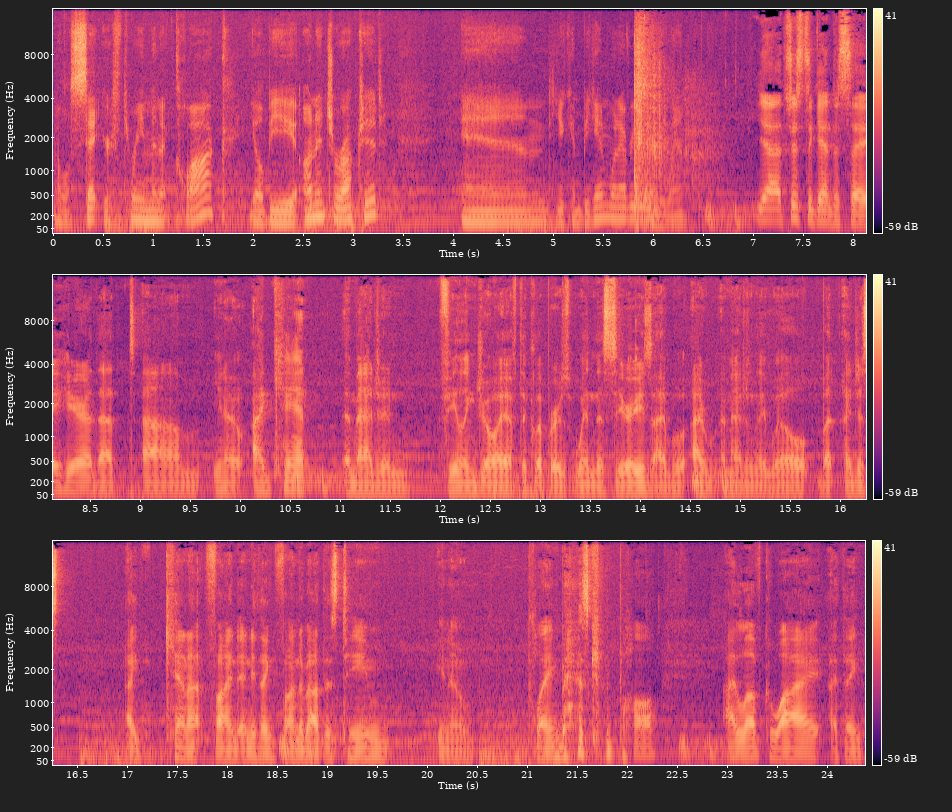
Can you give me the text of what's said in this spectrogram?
I will set your three minute clock. You'll be uninterrupted, and you can begin whenever you're ready. Yeah, it's just again to say here that um, you know I can't imagine feeling joy if the Clippers win this series. I will. I imagine they will, but I just I cannot find anything fun about this team. You know, playing basketball. I love Kawhi. I think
